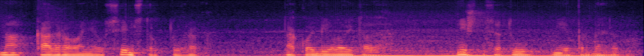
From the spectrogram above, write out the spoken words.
na kadrovanje u svim strukturama. Tako je bilo i tada. Ništa se tu nije promenilo.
